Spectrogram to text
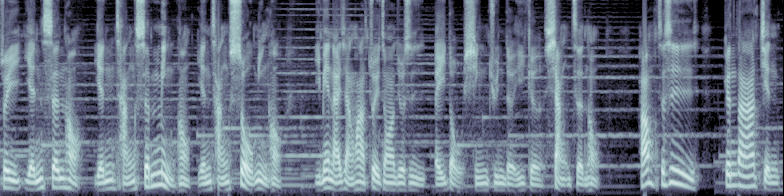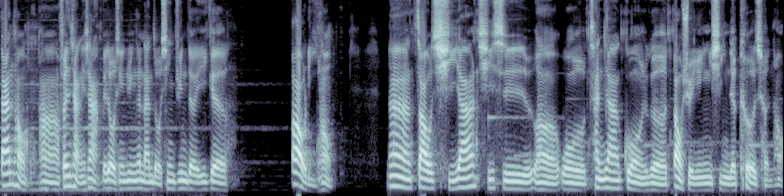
所以延伸哈。延长生命，哈，延长寿命，哈，里面来讲的话，最重要就是北斗星君的一个象征，哈。好，这是跟大家简单，哈啊，分享一下北斗星君跟南斗星君的一个道理，哈。那早期啊，其实呃，我参加过一个道学原型的课程，哈。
